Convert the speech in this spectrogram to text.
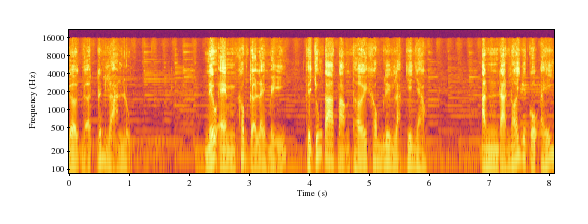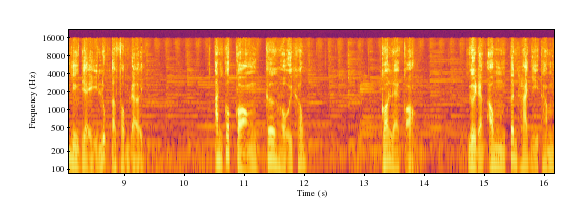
ngờ ngợt đến lạ lùng. Nếu em không trở lại Mỹ thì chúng ta tạm thời không liên lạc với nhau. Anh đã nói với cô ấy như vậy lúc ở phòng đợi. Anh có còn cơ hội không? Có lẽ còn. Người đàn ông tên Hà Dĩ Thâm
